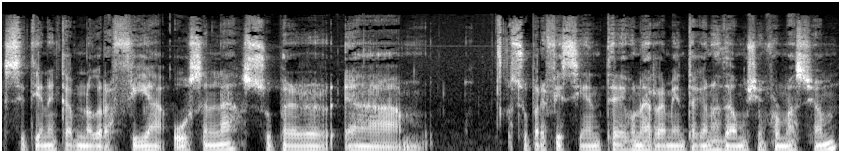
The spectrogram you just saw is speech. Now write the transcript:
Si tienen capnografía, úsenla. Súper... Ah, super eficiente, es una herramienta que nos da mucha información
